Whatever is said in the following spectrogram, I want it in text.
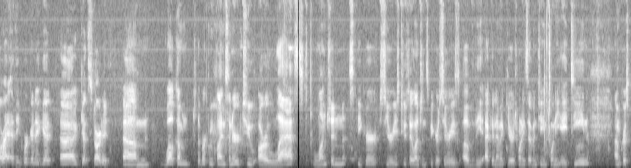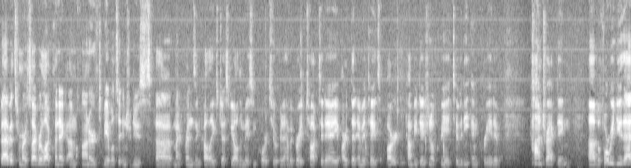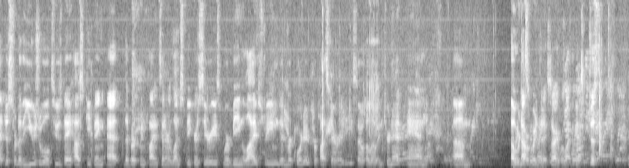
All right, I think we're going to get uh, get started. Um, welcome to the Berkman Klein Center to our last luncheon speaker series, Tuesday luncheon speaker series of the academic year 2017-2018. I'm Chris Bavitz from our Cyber Law Clinic. I'm honored to be able to introduce uh, my friends and colleagues Jess Fjeld and Mason Kortz, who are going to have a great talk today, Art That Imitates Art, Computational Creativity and Creative Contracting. Uh, before we do that, just sort of the usual Tuesday housekeeping at the Berkman Klein Center Lunch Speaker Series. We're being live streamed and recorded for posterity, so hello internet. And um, oh, we're not recording today. Sorry, we're live. Okay, just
